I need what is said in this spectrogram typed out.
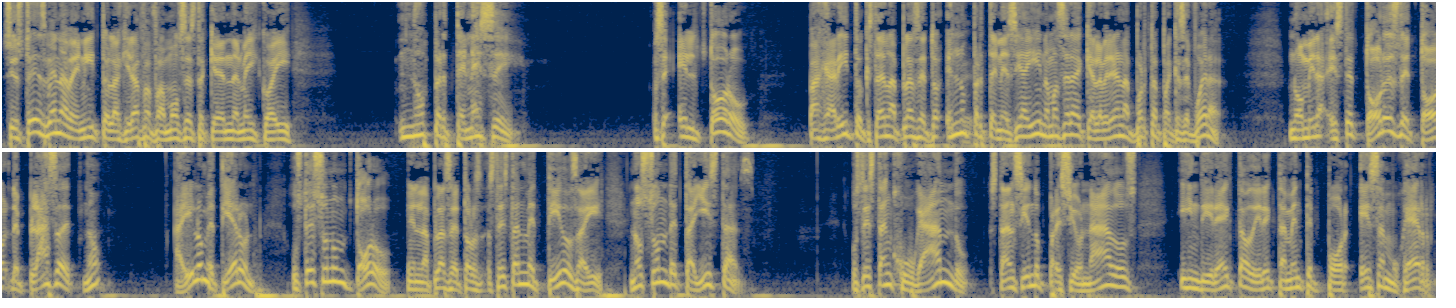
Si ustedes ven a Benito, la jirafa famosa esta que anda en México ahí, no pertenece. O sea, el toro, pajarito que está en la plaza de toro, él no pertenecía ahí, nomás era que le abrieran la puerta para que se fuera. No, mira, este toro es de, toro, de plaza, de, ¿no? Ahí lo metieron. Ustedes son un toro en la plaza de toros. Ustedes están metidos ahí. No son detallistas. Ustedes están jugando. Están siendo presionados indirecta o directamente por esa mujer.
